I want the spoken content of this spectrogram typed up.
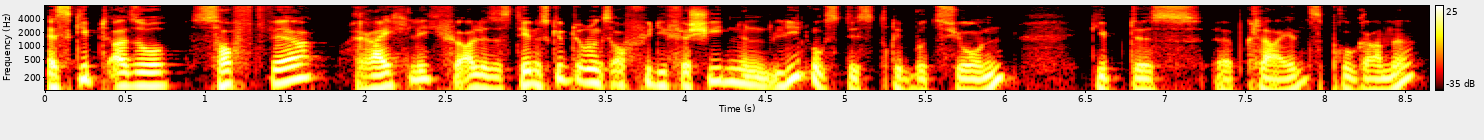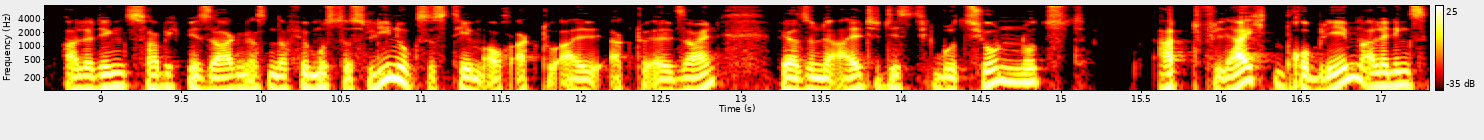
Es gibt also Software reichlich für alle Systeme. Es gibt übrigens auch für die verschiedenen Linux-Distributionen gibt es äh, Clients, Programme. Allerdings habe ich mir sagen lassen, dafür muss das Linux-System auch aktuell, aktuell sein. Wer also eine alte Distribution nutzt, hat vielleicht ein Problem. Allerdings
